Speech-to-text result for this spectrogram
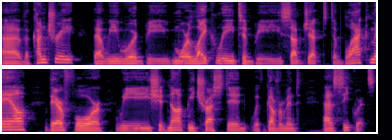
uh, the country, that we would be more likely to be subject to blackmail, Therefore, we should not be trusted with government uh, secrets.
